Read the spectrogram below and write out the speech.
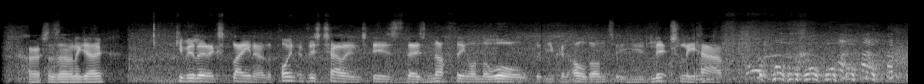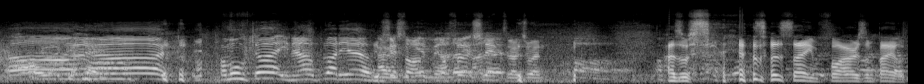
Harrison's having a go. Give you a little explainer. The point of this challenge is there's nothing on the wall that you can hold on to. You literally have. Oh, oh no! I'm all dirty now, bloody hell. It's just like my foot slipped and I just went. As I was, as I was saying before Harrison bailed,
